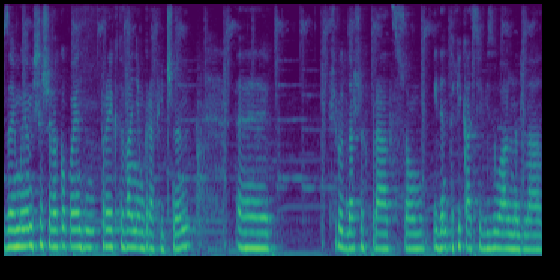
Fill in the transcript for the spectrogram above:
Zajmujemy się szeroko pojętym projektowaniem graficznym. E, wśród naszych prac są identyfikacje wizualne dla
